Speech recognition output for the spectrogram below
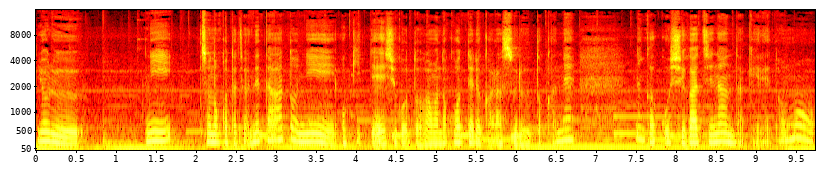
夜にその子たちが寝た後に起きて仕事が残ってるからするとかねなんかこうしがちなんだけれども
